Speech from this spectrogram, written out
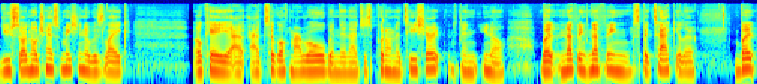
you saw no transformation it was like okay I, I took off my robe and then i just put on a t-shirt and you know but nothing nothing spectacular. But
